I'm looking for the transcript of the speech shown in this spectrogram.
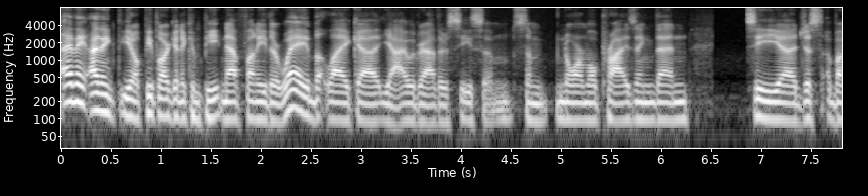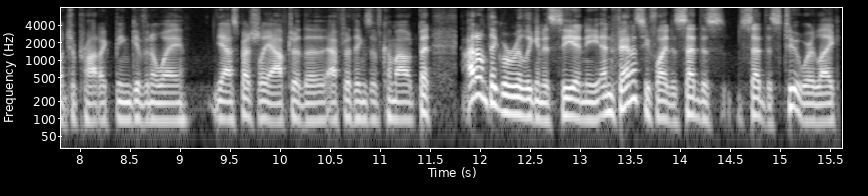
I think I think you know people are going to compete and have fun either way, but like uh, yeah, I would rather see some some normal pricing than see uh, just a bunch of product being given away. Yeah, especially after the after things have come out. But I don't think we're really going to see any. And Fantasy Flight has said this said this too, where like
